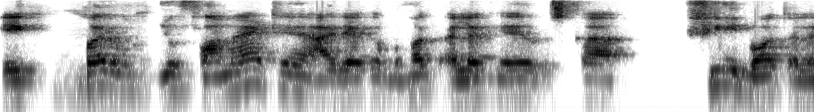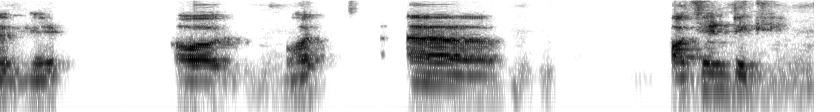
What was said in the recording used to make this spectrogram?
एक पर जो फॉर्मेट है, आर्या का बहुत अलग है, उसका फील बहुत अलग है और बहुत ऑथेंटिक है।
